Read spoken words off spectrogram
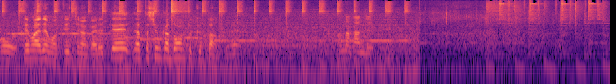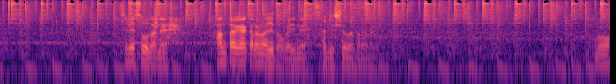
こう手前でもティッチなんか入れてやった瞬間ドンと食ったんですね。んな感じ。釣れそうだね。反対側から投げた方がいいね。先潮だからね。この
